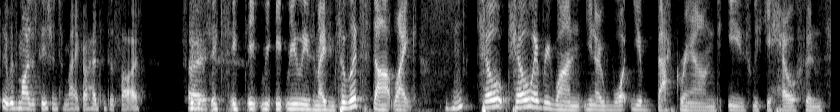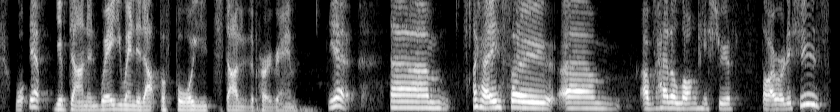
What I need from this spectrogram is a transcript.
it was my decision to make. I had to decide. So it's, it's it, it, it really is amazing. So let's start like mm-hmm. tell tell everyone, you know, what your background is with your health and what yep. you've done and where you ended up before you started the program. Yeah. Um, okay, so um, I've had a long history of thyroid issues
